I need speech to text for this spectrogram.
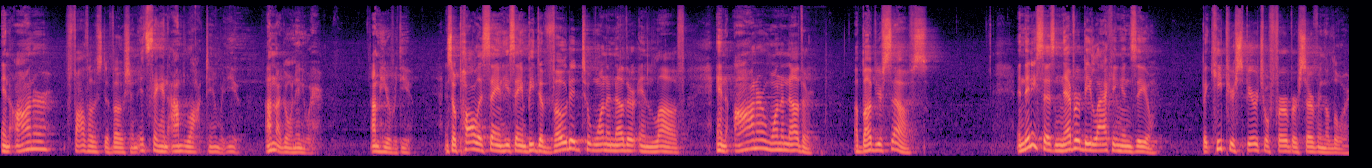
And honor follows devotion. It's saying, I'm locked in with you. I'm not going anywhere. I'm here with you. And so Paul is saying, he's saying, be devoted to one another in love and honor one another above yourselves. And then he says, never be lacking in zeal, but keep your spiritual fervor serving the Lord.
